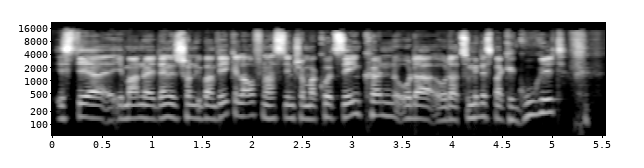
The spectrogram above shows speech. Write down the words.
Ist der Emanuel Dennis schon über den Weg gelaufen? Hast du ihn schon mal kurz sehen können oder, oder zumindest mal gegoogelt?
